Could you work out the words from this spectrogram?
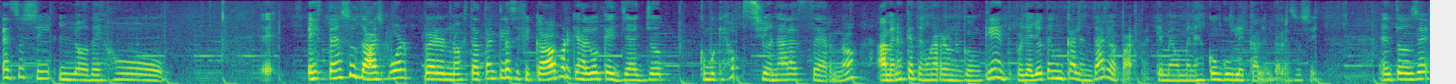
eso sí, lo dejo... Eh, está en su dashboard, pero no está tan clasificado porque es algo que ya yo como que es opcional hacer, ¿no? A menos que tenga una reunión con un cliente, pues ya yo tengo un calendario aparte, que me manejo con Google Calendar, eso sí. Entonces,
